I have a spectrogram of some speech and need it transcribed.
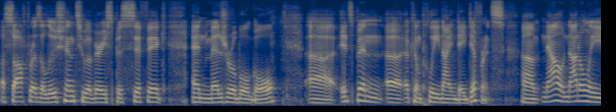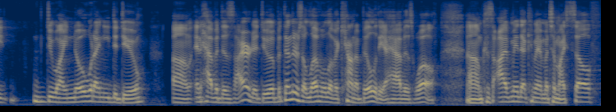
a soft resolution to a very specific and measurable goal, uh, it's been a, a, complete night and day difference. Um, now, not only do I know what I need to do, um, and have a desire to do it. But then there's a level of accountability I have as well, because um, I've made that commitment to myself.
